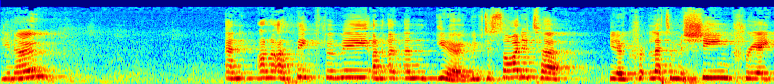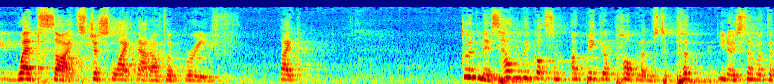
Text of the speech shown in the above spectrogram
you know? And, and I think for me, and, and, and, you know, we've decided to, you know, cr- let a machine create websites just like that off a brief. Like, goodness, haven't we got some uh, bigger problems to put, you know, some of the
